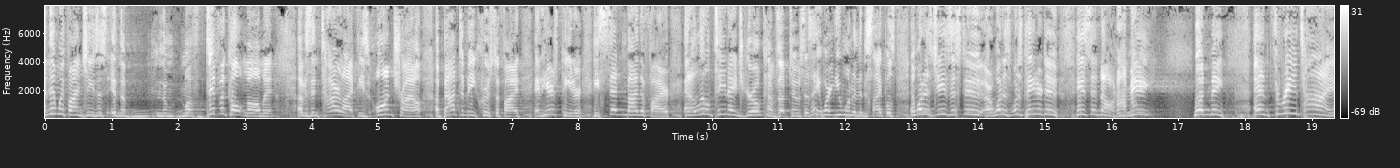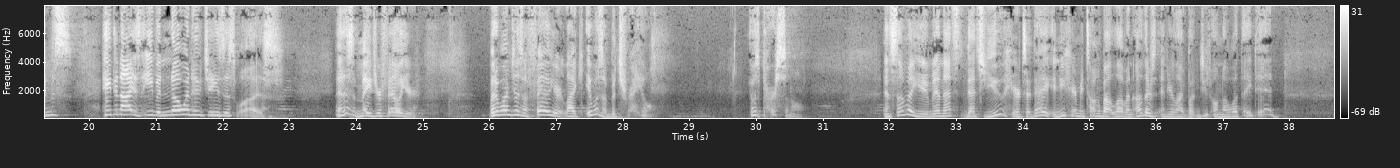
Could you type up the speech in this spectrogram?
And then we find Jesus in the, in the most difficult moment of his entire life. He's on trial, about to be crucified. And here's Peter. He's sitting by the fire, and a little teenage girl comes up to him and says, Hey, weren't you one of the disciples? And what does Jesus do? Or what does, what does Peter do? He said, No, not me. Wasn't me. And three times he denies even knowing who Jesus was. And this is a major failure. But it wasn't just a failure, like it was a betrayal. It was personal. And some of you, man, that's that's you here today, and you hear me talking about loving others, and you're like, but you don't know what they did.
